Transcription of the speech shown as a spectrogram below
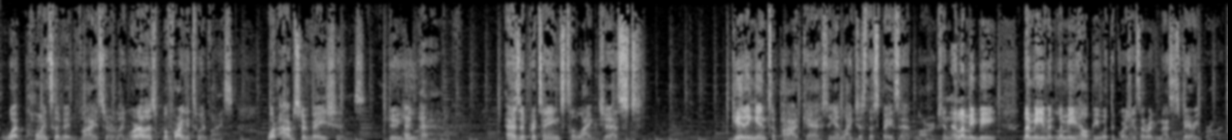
what points of advice or like or else before i get to advice what observations do you have as it pertains to like just getting into podcasting and like just the space at large. And, and let me be, let me even, let me help you with the question because I recognize it's very broad.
